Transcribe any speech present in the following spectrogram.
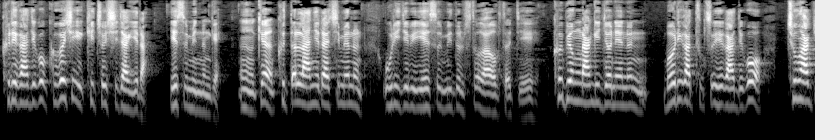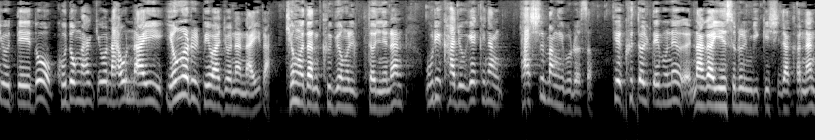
그래가지고 그것이 기초 시작이라 예수 믿는 게. 응, 그딸 아니라시면은 우리 집이 예수 믿을 수가 없었지. 그 병 나기 전에는 머리가 특수해가지고 중학교 때에도 고등학교 나온 나이 영어를 배워주는 나이라 경허단 그 병을 떨리는 우리 가족에 그냥 다 실망해 버려서 그딸 때문에 나가 예수를 믿기 시작하는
